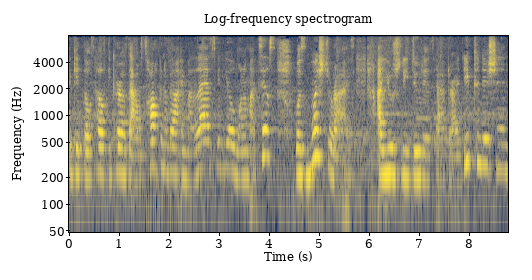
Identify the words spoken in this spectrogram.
to get those healthy curls that I was talking about in my last video. One of my tips was moisturize. I usually do this after I deep condition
